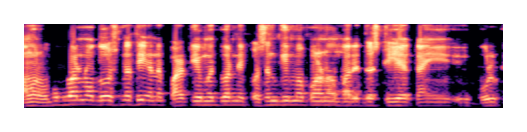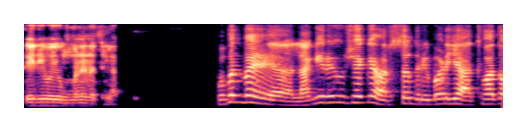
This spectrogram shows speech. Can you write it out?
અમારો ઉમેદવારનો દોષ નથી અને પાર્ટી ઉમેદવારની પસંદગીમાં પણ મારી દ્રષ્ટિએ કઈ ભૂલ કરી હોય એવું મને નથી લાગતું. ભૂપતભાઈ લાગી રહ્યું છે કે હર્ષદ રીબડિયા અથવા તો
